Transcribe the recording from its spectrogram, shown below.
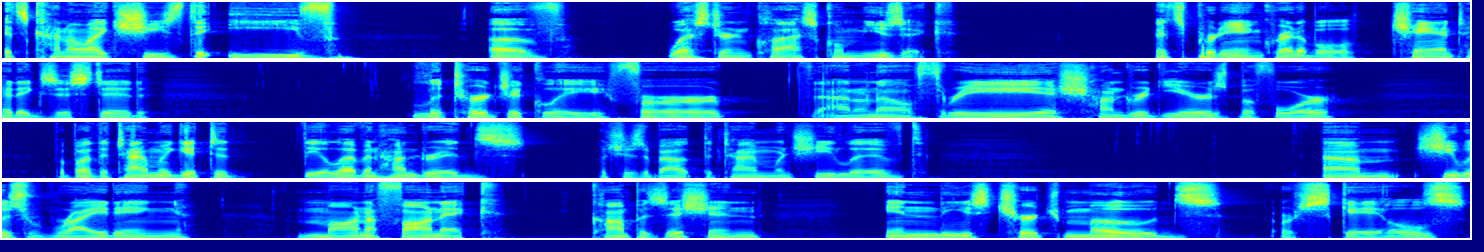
it's kind of like she's the Eve of Western classical music. It's pretty incredible. Chant had existed liturgically for I don't know three ish hundred years before, but by the time we get to the 1100s, which is about the time when she lived, um, she was writing monophonic composition in these church modes or scales,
